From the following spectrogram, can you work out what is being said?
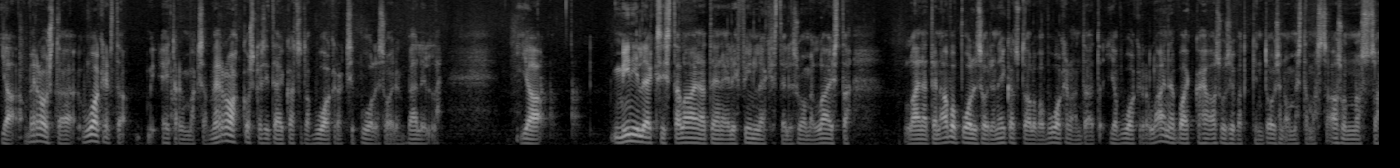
Ja veroista ja vuokrista ei tarvitse maksaa veroa, koska sitä ei katsota vuokraksi puolisoiden välillä. Ja Minileksistä lainaten, eli Finlexistä, eli Suomen laista, lainaten avopuolisoiden ei katsota olevan vuokranantajat ja vuokralainen, vaikka he asuisivatkin toisen omistamassa asunnossa.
